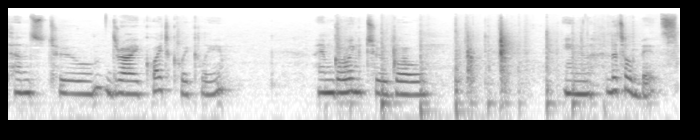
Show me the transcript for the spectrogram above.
tends to dry quite quickly. I'm going to go in little bits.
